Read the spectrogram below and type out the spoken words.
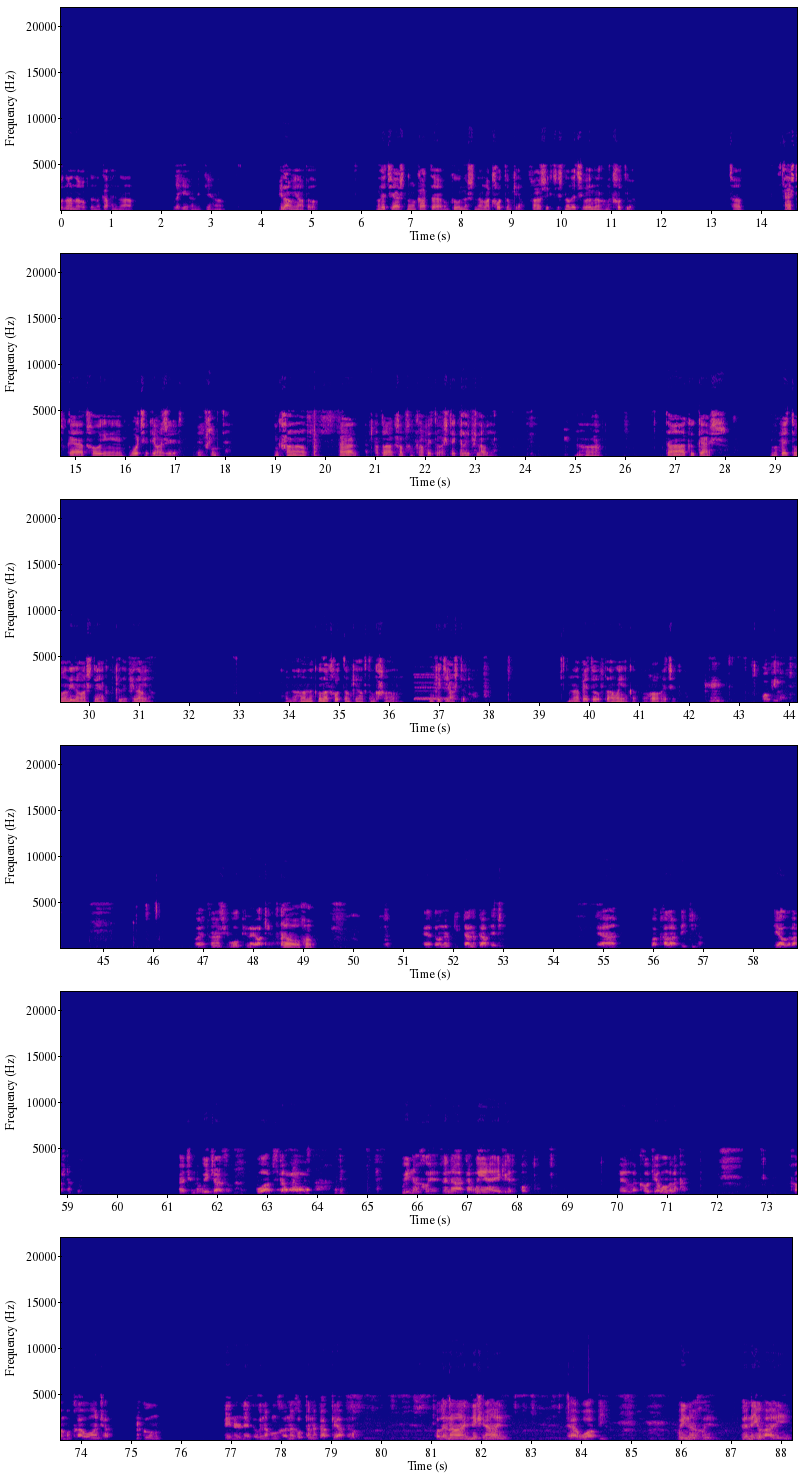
Don anar op den ka na lehi han ik ha Pila Apel. Лечеш на карта онкунаш на лакхотунке. Траншик чиш на лечива на лакхотива. Та Ashtroka tro i watcha ki anje bringt. Ik ga er ata ik ga het café to ashtek ele plamia. Na. Ta kukash. Напред-туман дигнал ще някъде, питам я. אנחנו לקחות אותם כאקטון כבר, וקידיאשתם. На Петров там и капа. О, вече. Опила. Ой, трябваше опила и оке. О, хо. Я то на кита на капече. Я бакала петина. Diaula vašta. Znači na uičazu, uopska. Uinahuje, Renata, uinja je ekigade potu. Ella kotja umvelaka. Kama kao anča, kum internet og na hun khana khopta na kap kya talo. Ola na nishan. Ya wapi. Winahuje. Renio hai.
